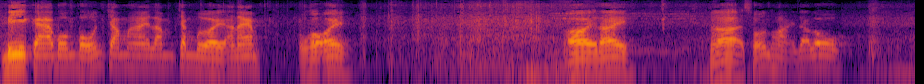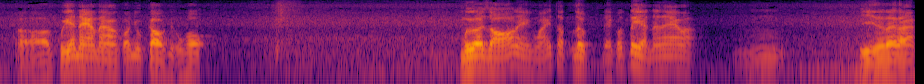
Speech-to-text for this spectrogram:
BK 44 125 110 anh em ủng hộ ơi rồi đây. À, số điện thoại Zalo. Ở quý anh em nào có nhu cầu thì ủng hộ. Mưa gió này ngoái thật lực để có tiền anh em ạ. à gì nữa đây ta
